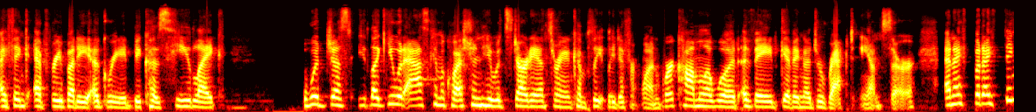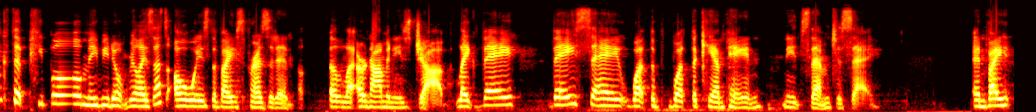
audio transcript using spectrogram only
I think everybody agreed because he like would just like you would ask him a question, he would start answering a completely different one. Where Kamala would evade giving a direct answer. And I, but I think that people maybe don't realize that's always the vice president or nominee's job. Like they they say what the what the campaign needs them to say and Vi-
